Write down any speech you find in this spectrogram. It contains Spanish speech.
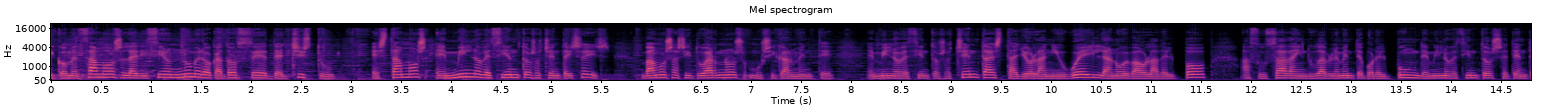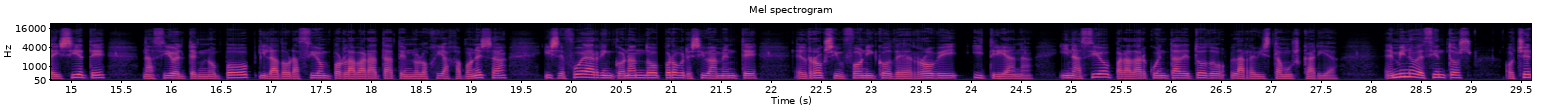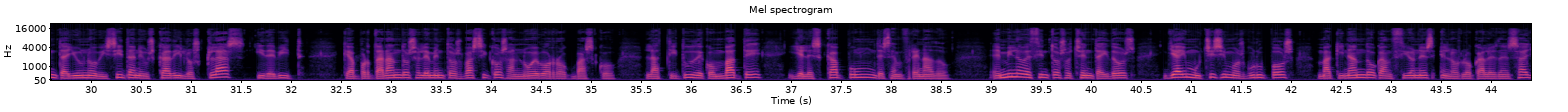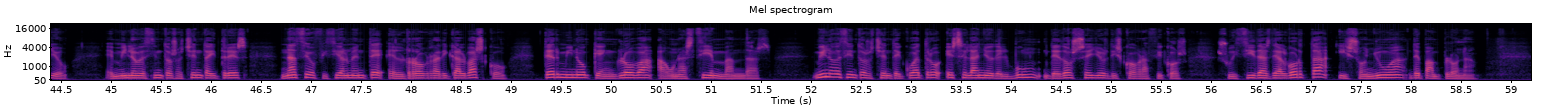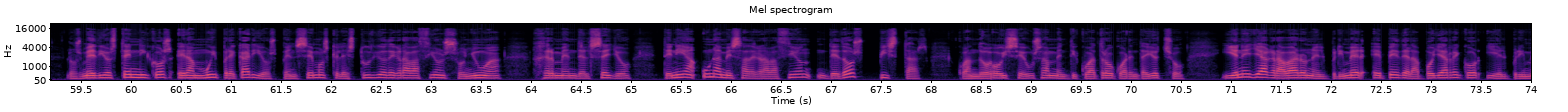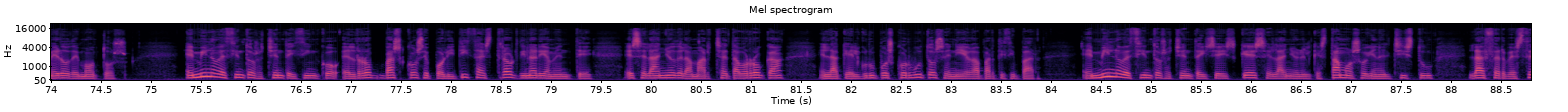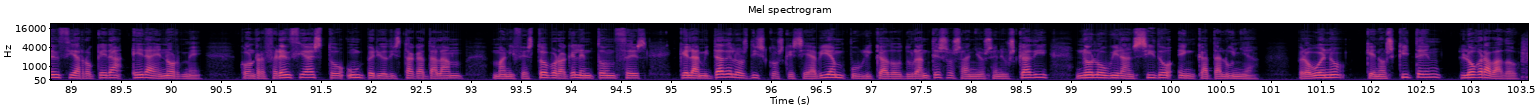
Y comenzamos la edición número 14 del Chistu. Estamos en 1986. Vamos a situarnos musicalmente. En 1980 estalló la New Wave, la nueva ola del pop, azuzada indudablemente por el punk de 1977, nació el tecnopop y la adoración por la barata tecnología japonesa y se fue arrinconando progresivamente el rock sinfónico de Robbie y Triana y nació, para dar cuenta de todo, la revista Muscaria. En 1981 visitan Euskadi los Clash y The Beat, que aportarán dos elementos básicos al nuevo rock vasco, la actitud de combate y el escapum desenfrenado. En 1982 ya hay muchísimos grupos maquinando canciones en los locales de ensayo. En 1983 nace oficialmente el rock radical vasco, término que engloba a unas 100 bandas. 1984 es el año del boom de dos sellos discográficos, Suicidas de Algorta y Soñúa de Pamplona. Los medios técnicos eran muy precarios. Pensemos que el estudio de grabación Soñúa, germen del sello, tenía una mesa de grabación de dos pistas, cuando hoy se usan 24 o 48, y en ella grabaron el primer EP de la Polla Record y el primero de Motos. En 1985 el rock vasco se politiza extraordinariamente. Es el año de la marcha Etaborroca, en la que el grupo Escorbuto se niega a participar. En 1986, que es el año en el que estamos hoy en el Chistu, la efervescencia rockera era enorme. Con referencia a esto, un periodista catalán manifestó por aquel entonces que la mitad de los discos que se habían publicado durante esos años en Euskadi no lo hubieran sido en Cataluña. Pero bueno, que nos quiten lo grabado.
